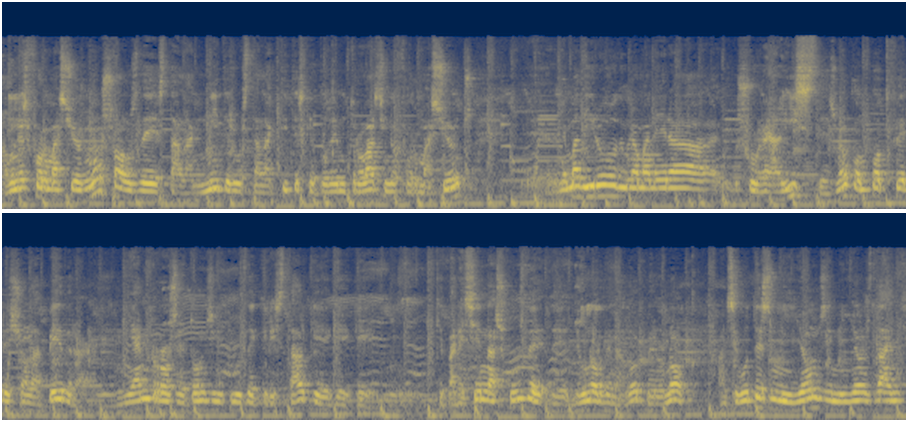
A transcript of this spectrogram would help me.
Amb unes formacions no sols d'estalagmites o estalactites que podem trobar, sinó formacions, eh, anem a dir-ho d'una manera surrealistes, no? com pot fer això la pedra. N'hi ha rosetons inclús de cristal que, que, que, que pareixen nascuts d'un ordenador, però no. Han sigut els milions i milions d'anys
